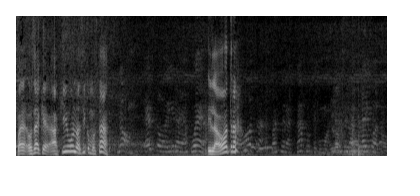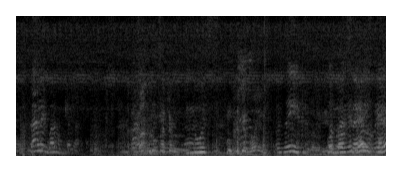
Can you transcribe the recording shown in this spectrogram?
Vaya, o sea que aquí uno así como está. No, esto va a ir allá afuera. Y la otra. La otra va a ser acá porque como ahí se la trae cuando salen va a romperla. No es. Pues sí. No, no sé, ¿qué?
